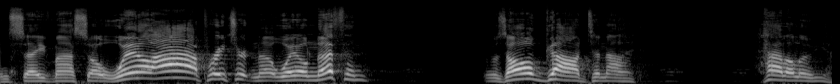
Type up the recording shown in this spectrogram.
And save my soul. Well, I, preacher, no, well, nothing. It was all God tonight. Hallelujah.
